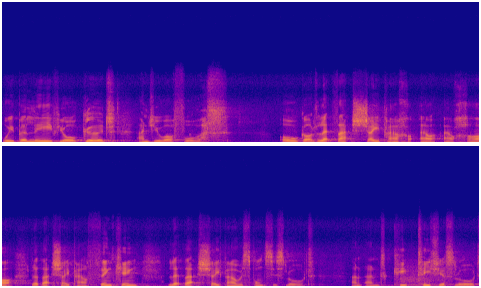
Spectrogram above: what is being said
We believe you're good and you are for us. Oh, God, let that shape our, our, our heart. Let that shape our thinking. Let that shape our responses, Lord. And, and keep teaching us, Lord,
